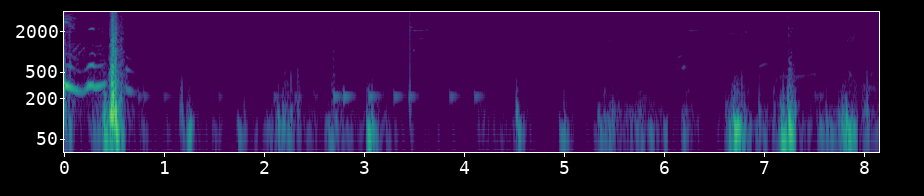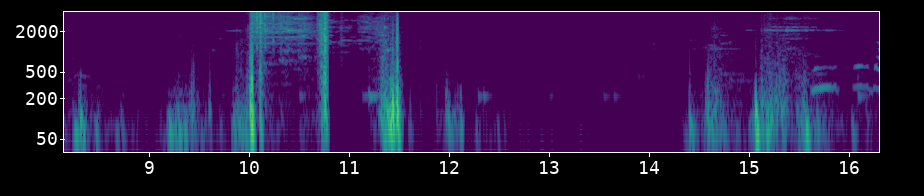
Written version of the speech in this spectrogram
İzin Zümrütleri de.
